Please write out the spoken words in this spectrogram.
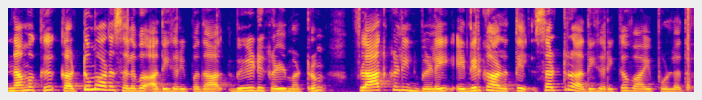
நமக்கு கட்டுமான செலவு அதிகரிப்பதால் வீடுகள் மற்றும் பிளாட்களின் விலை எதிர்காலத்தில் சற்று அதிகரிக்க வாய்ப்புள்ளது.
